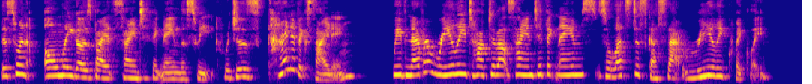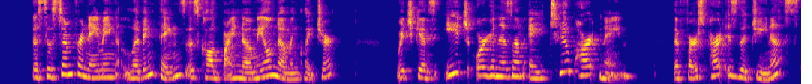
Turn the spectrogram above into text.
This one only goes by its scientific name this week, which is kind of exciting. We've never really talked about scientific names, so let's discuss that really quickly. The system for naming living things is called binomial nomenclature, which gives each organism a two part name. The first part is the genus,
